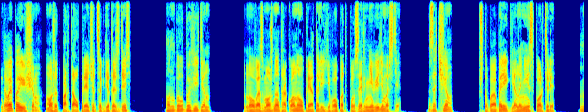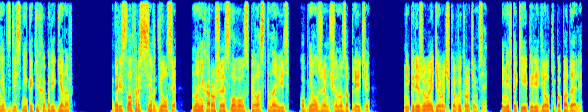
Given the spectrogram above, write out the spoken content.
«Давай поищем. Может, портал прячется где-то здесь?» «Он был бы виден». «Ну, возможно, драконы упрятали его под пузырь невидимости». «Зачем?» «Чтобы аборигены не испортили». «Нет здесь никаких аборигенов». Дарислав рассердился, но нехорошее слово успел остановить, обнял женщину за плечи. «Не переживай, девочка, выкрутимся. И не в такие переделки попадали».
